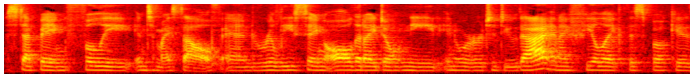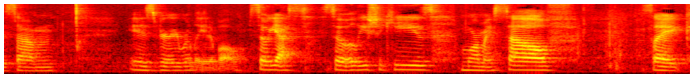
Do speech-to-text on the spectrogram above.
stepping fully into myself and releasing all that I don't need in order to do that. And I feel like this book is, um, is very relatable. So yes, so Alicia Keys, More Myself. It's like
